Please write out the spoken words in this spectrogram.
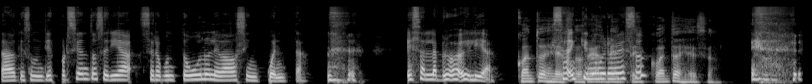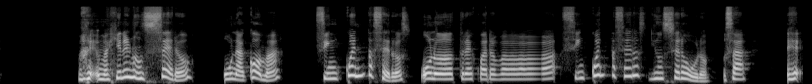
dado que es un 10%, sería 0.1 elevado a 50. Esa es la probabilidad. ¿Cuánto es eso? ¿Saben qué número es eso? ¿Cuánto es eso? Imaginen un cero, una coma, 50 ceros, 1, 2, 3, 4, 50 ceros y un 0, 1. O sea, es,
